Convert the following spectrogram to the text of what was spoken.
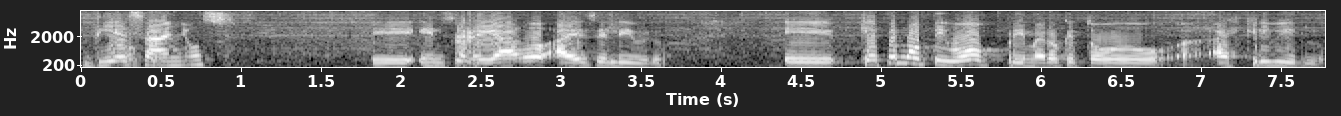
Diez años eh, entregado a ese libro. Eh, ¿Qué te motivó primero que todo a, escribirlo?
